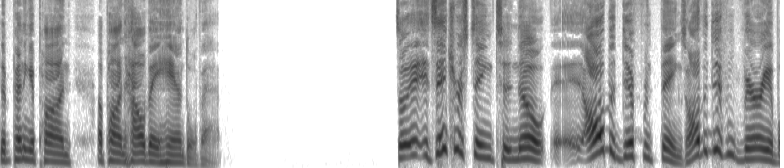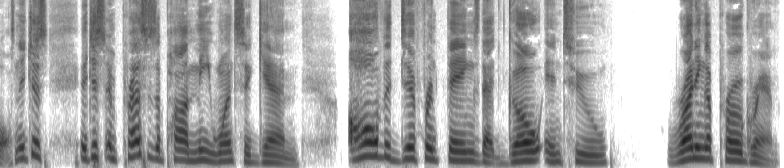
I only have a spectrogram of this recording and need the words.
depending upon, upon how they handle that. So it's interesting to note eh, all the different things, all the different variables, and it just it just impresses upon me once again all the different things that go into running a program.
